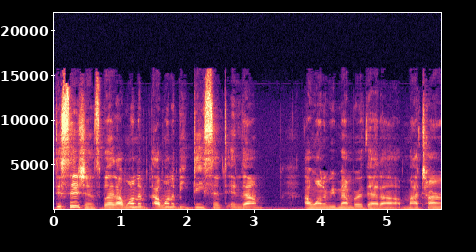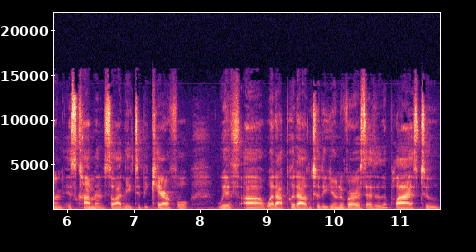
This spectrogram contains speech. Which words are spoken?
decisions, but I want to I want to be decent in them. I want to remember that uh, my turn is coming, so I need to be careful with uh, what I put out into the universe as it applies to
